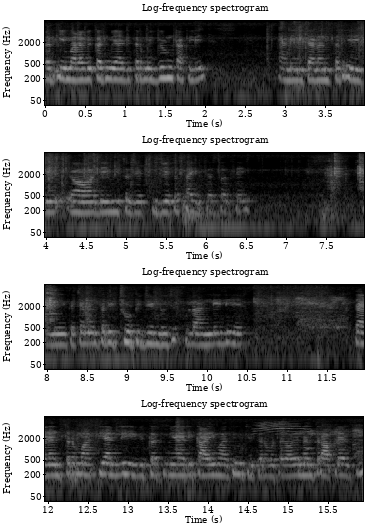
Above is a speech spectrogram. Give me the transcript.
तर ही मला विकत मिळाली तर मी घेऊन टाकली. आणि त्यानंतर हे जे देवीचं जे पूजेचं साहित्य असतं ते आणि त्याच्यानंतर ही छोटी झेंडूची फुलं आणलेली आहे. त्यानंतर माती आणली विकत मिळाली काळी माती होती तर म्हटलं नंतर आपल्याला ती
